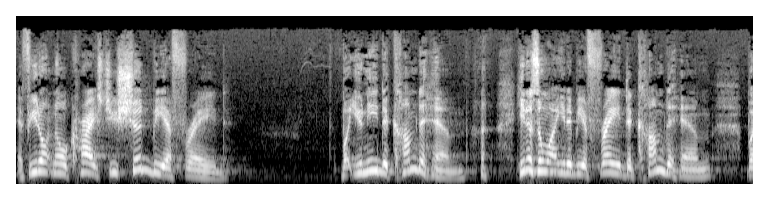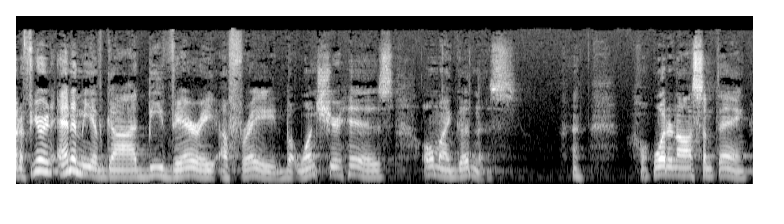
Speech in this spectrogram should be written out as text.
If you don't know Christ, you should be afraid. But you need to come to Him. he doesn't want you to be afraid to come to Him. But if you're an enemy of God, be very afraid. But once you're His, oh my goodness. what an awesome thing.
